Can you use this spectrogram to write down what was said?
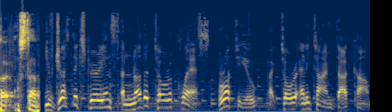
All right, we'll stop. You've just experienced another Torah class brought to you by TorahAnytime.com.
